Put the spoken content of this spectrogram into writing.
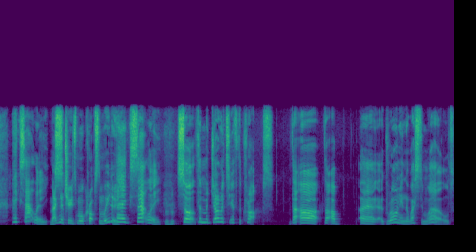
exactly Magnitude's more crops than we do. exactly so the majority of the crops that are that are uh, grown in the western world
